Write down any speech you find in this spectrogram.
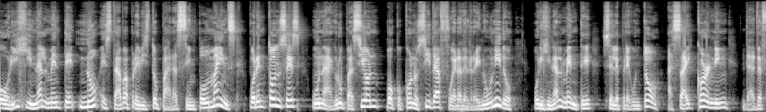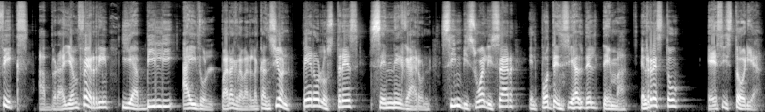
originalmente no estaba previsto para Simple Minds, por entonces una agrupación poco conocida fuera del Reino Unido. Originalmente se le preguntó a Cy Corning The Fix, a Brian Ferry y a Billy Idol para grabar la canción, pero los tres se negaron, sin visualizar el potencial del tema. El resto es historia.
